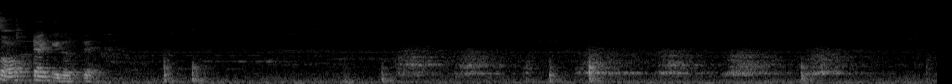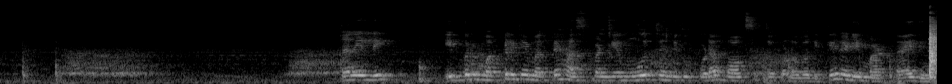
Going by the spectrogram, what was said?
ಸಾಫ್ಟ್ ಆಗಿರುತ್ತೆ ನಾನಿಲ್ಲಿ ಮತ್ತೆ ಹಸ್ಬೆಂಡ್ಗೆ ಮೂರು ಜನರಿಗೂ ಕೂಡ ಬಾಕ್ಸ್ ತಗೊಂಡು ಹೋಗೋದಕ್ಕೆ ರೆಡಿ ಮಾಡ್ತಾ ಇದ್ದೀನಿ.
